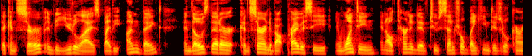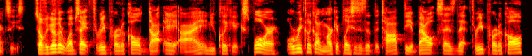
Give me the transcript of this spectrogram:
that can serve and be utilized by the unbanked and those that are concerned about privacy and wanting an alternative to central banking digital currencies. So if we go to their website, 3protocol.ai, and you click explore, or we click on marketplaces at the top, the about says that 3protocol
